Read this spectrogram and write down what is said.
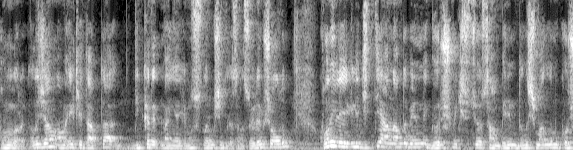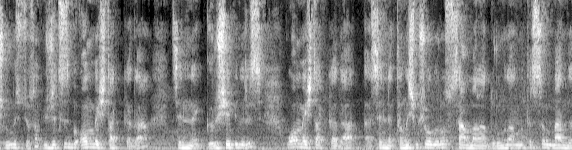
konu olarak alacağım ama ilk etapta dikkat etmen gereken hususları bu şekilde sana söylemiş oldum. Konuyla ilgili ciddi anlamda benimle görüşmek istiyorsan, benim danışmanlığımı, koçluğumu istiyorsan ücretsiz bir 15 dakikada seninle görüşebiliriz. Bu 15 dakikada e, seninle tanışmış oluruz. Sen bana durumunu anlatırsın. Ben de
